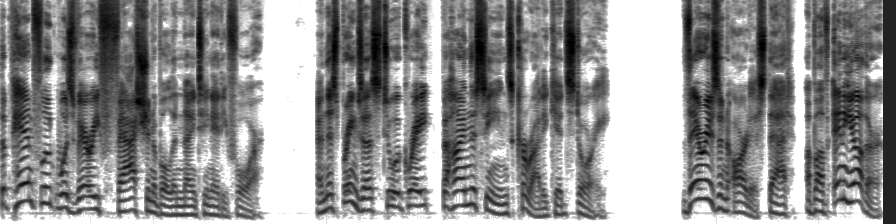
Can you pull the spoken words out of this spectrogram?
the pan flute was very fashionable in 1984. And this brings us to a great behind the scenes Karate Kid story. There is an artist that, above any other,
